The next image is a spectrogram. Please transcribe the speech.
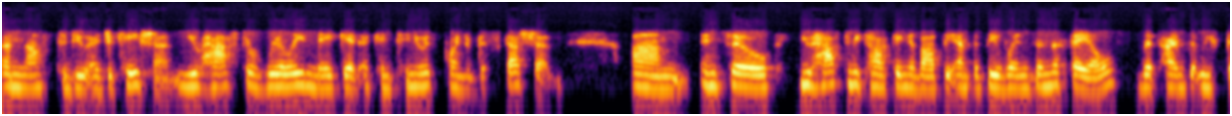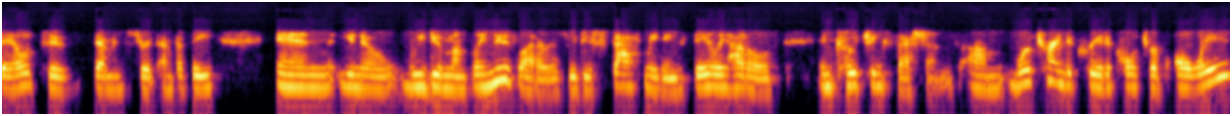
enough to do education. You have to really make it a continuous point of discussion. Um, and so you have to be talking about the empathy wins and the fails the times that we failed to demonstrate empathy and you know we do monthly newsletters we do staff meetings daily huddles and coaching sessions. Um, we're trying to create a culture of always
